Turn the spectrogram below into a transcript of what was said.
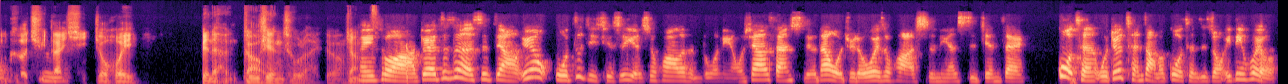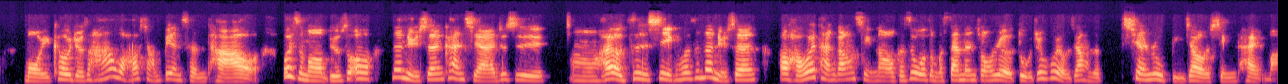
不可取代性就会变得很高，凸显出来，对吧？这样没错啊，对，这真的是这样。因为我自己其实也是花了很多年，我现在三十了，但我觉得我也是花了十年时间在过程。我觉得成长的过程之中，一定会有某一刻会觉得说，啊，我好想变成他哦。为什么？比如说，哦，那女生看起来就是，嗯，还有自信，或是那女生哦，好会弹钢琴哦。可是我怎么三分钟热度，就会有这样的陷入比较的心态嘛？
